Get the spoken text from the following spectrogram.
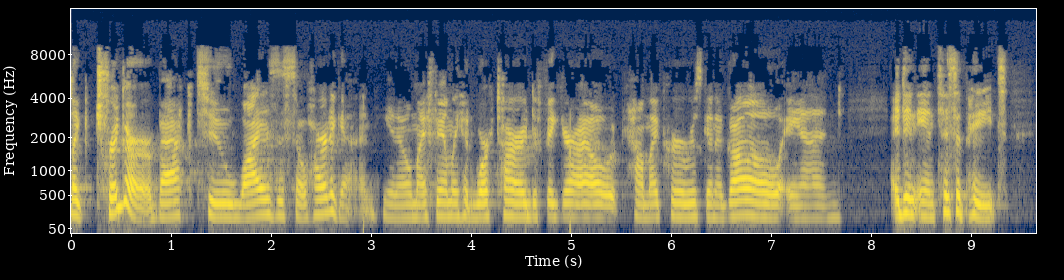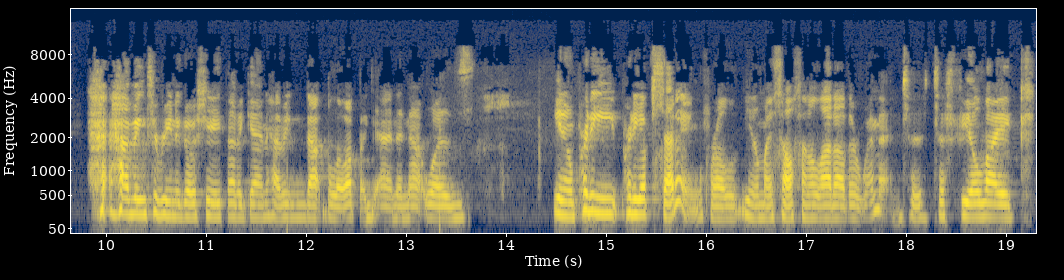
like trigger back to why is this so hard again? You know, my family had worked hard to figure out how my career was going to go, and I didn't anticipate having to renegotiate that again, having that blow up again, and that was, you know, pretty pretty upsetting for you know myself and a lot of other women to to feel like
